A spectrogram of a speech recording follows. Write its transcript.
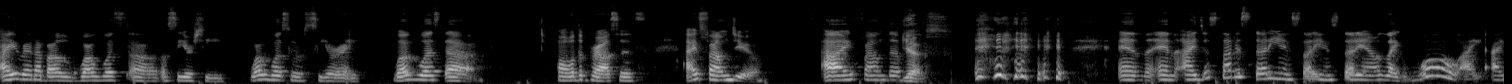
I read about what was uh, a CRC, what was a CRA, what was the all the process. I found you. I found the Yes. and and I just started studying, studying, studying. I was like, whoa, I I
